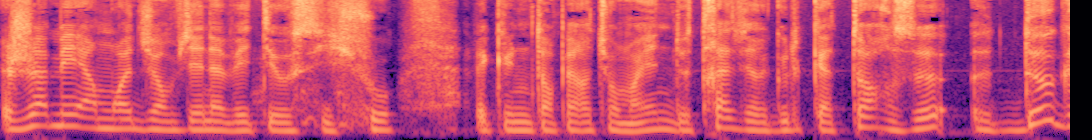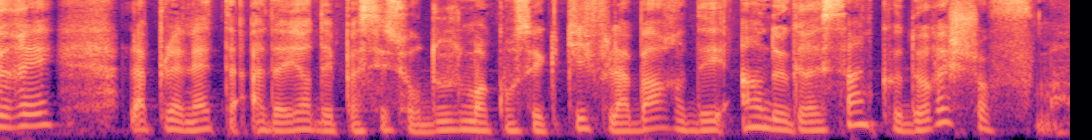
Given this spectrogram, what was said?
Jamais un mois de janvier n'avait été aussi chaud avec une température moyenne de 13,14 degrés. La planète a d'ailleurs dépassé sur 12 mois consécutifs la barre des 1,5 degré de réchauffement.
